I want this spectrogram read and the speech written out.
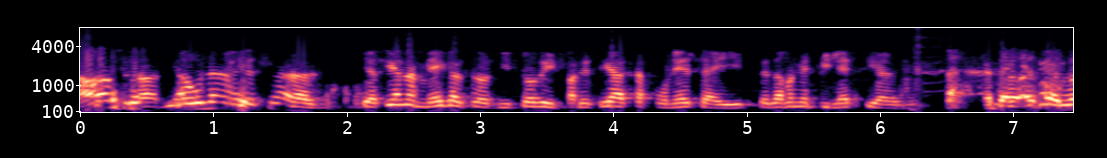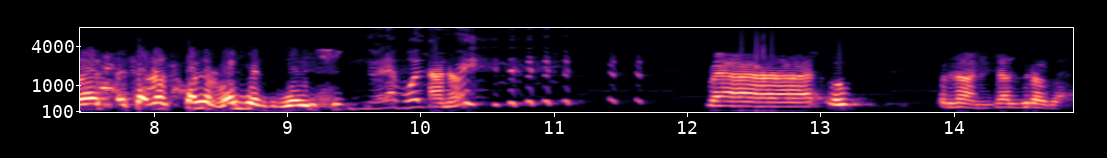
No, había una de esas que hacían a Megazord y todo, y parecía japonesa y te daban epilepsia. güey. Pero eso no es, eso no es Power Rangers, güey. No era Volta, Ah, ¿no? güey. Ah, ups, perdón, las drogas.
